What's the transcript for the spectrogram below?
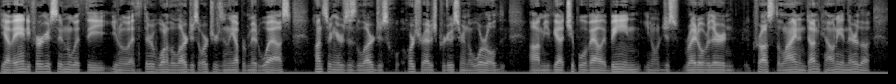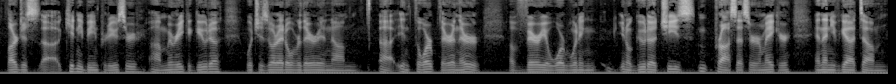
You have Andy Ferguson with the, you know, they're one of the largest orchards in the upper Midwest. Huntsinger's is the largest horseradish producer in the world. Um, you've got Chippewa Valley Bean, you know, just right over there and across the line in Dunn County, and they're the largest uh, kidney bean producer, um, Marieke Gouda, which is right over there in um, uh, in Thorpe there, and they're a very award-winning, you know, Gouda cheese processor or maker. And then you've got um,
